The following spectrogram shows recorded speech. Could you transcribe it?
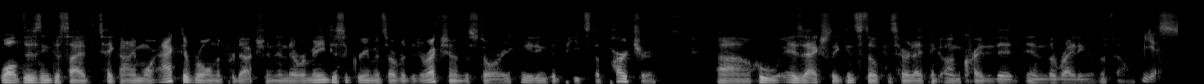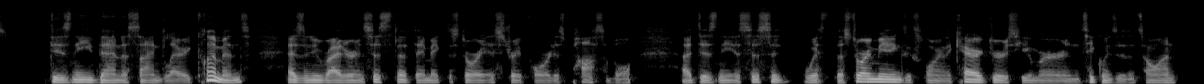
Walt Disney decided to take on a more active role in the production, and there were many disagreements over the direction of the story, leading to Peet's departure, uh, who is actually can still considered, I think, uncredited in the writing of the film. Yes. Disney then assigned Larry Clemmons as the new writer, insisted that they make the story as straightforward as possible. Uh, Disney assisted with the story meetings, exploring the characters, humor, and sequences, and so on.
